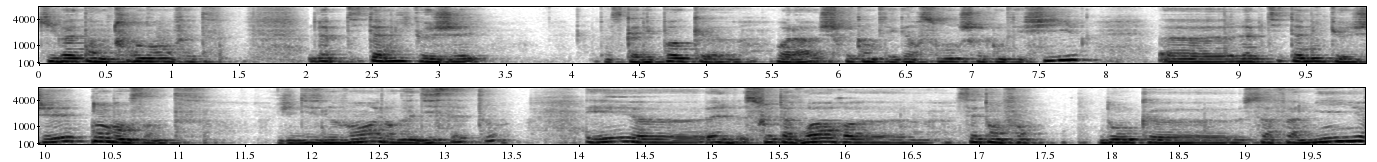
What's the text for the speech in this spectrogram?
qui va être un tournant en fait. La petite amie que j'ai, parce qu'à l'époque, euh, voilà, je fréquente les garçons, je fréquente les filles. Euh, la petite amie que j'ai tombe enceinte. J'ai 19 ans, elle en a 17. Et euh, elle souhaite avoir cet enfant. Donc sa famille,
